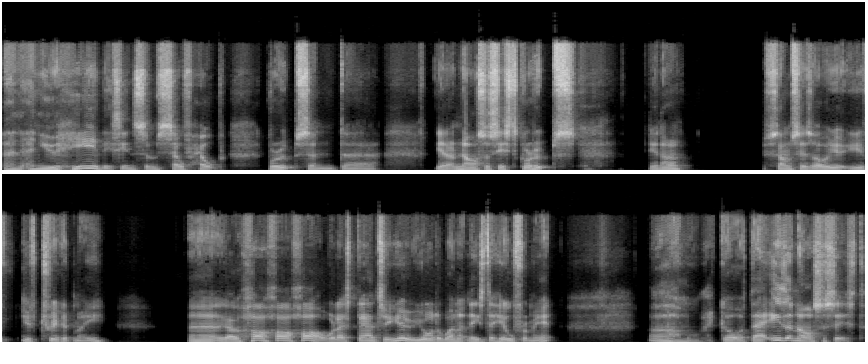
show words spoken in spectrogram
And and you hear this in some self help groups and uh, you know narcissist groups. You know, if someone says, "Oh, you, you've you've triggered me," uh, they go, "Ha ha ha!" Well, that's down to you. You're the one that needs to heal from it. Oh my god, that is a narcissist.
